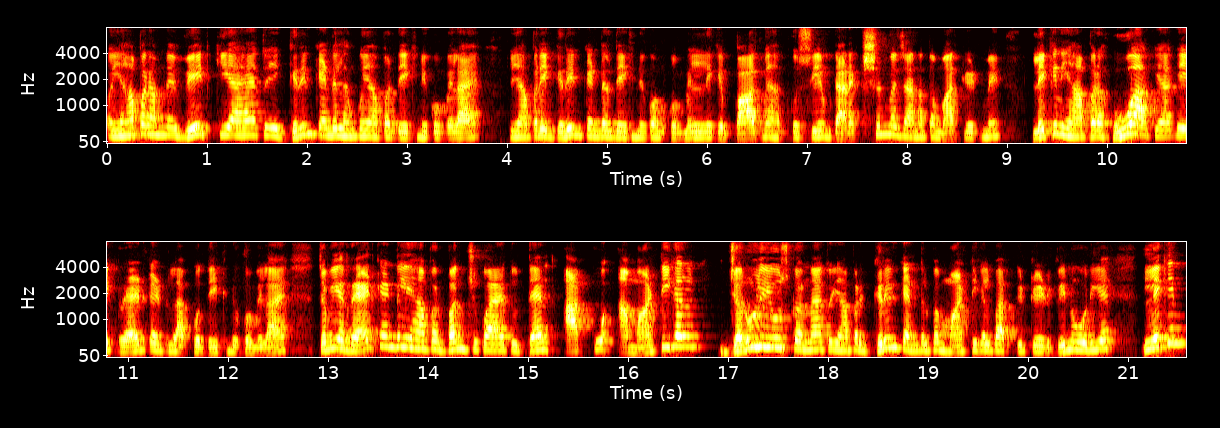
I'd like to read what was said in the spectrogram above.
और यहाँ पर हमने वेट किया है तो ये ग्रीन कैंडल हमको यहाँ पर देखने को मिला है। तो यहाँ पर एक ग्रीन कैंडल देखने को हमको मिलने के बाद में हमको सेम डायरेक्शन में जाना था मार्केट में, लेकिन यहाँ पर हुआ क्या कि एक रेड कैंडल आपको देखने को मिला है। जब ये रेड कैंडल यहाँ पर बन चुका है तो देन आपको अमार्टिकल ज़रूर यूज़ करना है तो यहाँ पर ग्रीन कैंडल पर मार्टिकल पर आपकी ट्रेड विन हो रही है। लेकिन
